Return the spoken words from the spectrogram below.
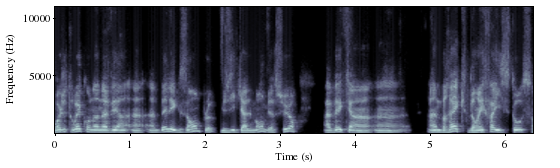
Moi, j'ai trouvé qu'on en avait un, bel exemple, musicalement, bien sûr, avec un, break dans Héphaïstos,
